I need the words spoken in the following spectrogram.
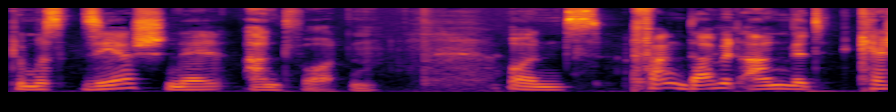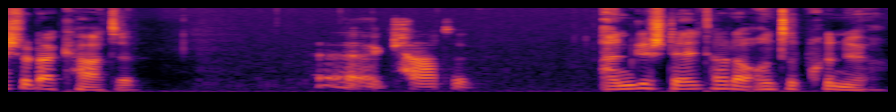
Du musst sehr schnell antworten. Und fang damit an mit Cash oder Karte? Äh, Karte. Angestellter oder Entrepreneur?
